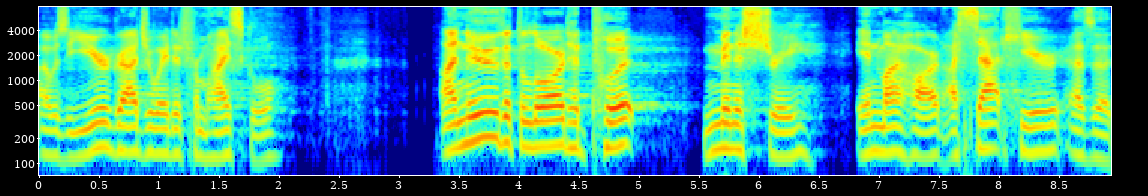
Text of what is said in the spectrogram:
I was a year graduated from high school. I knew that the Lord had put ministry in my heart. I sat here as a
